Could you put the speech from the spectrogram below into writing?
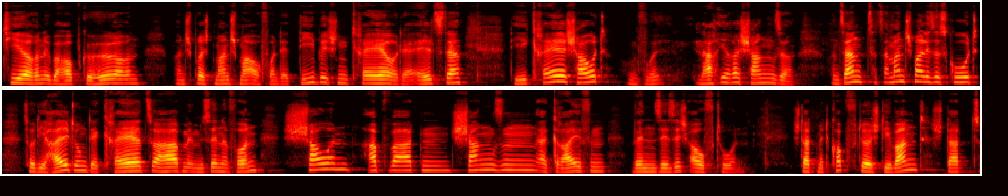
Tieren überhaupt gehören. Man spricht manchmal auch von der diebischen Krähe oder Elster. Die Krähe schaut nach ihrer Chance. Und manchmal ist es gut, so die Haltung der Krähe zu haben im Sinne von schauen, abwarten, Chancen ergreifen, wenn sie sich auftun. Statt mit Kopf durch die Wand, statt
